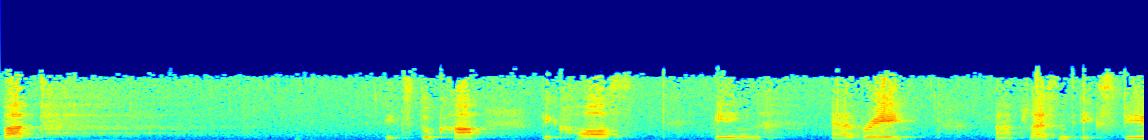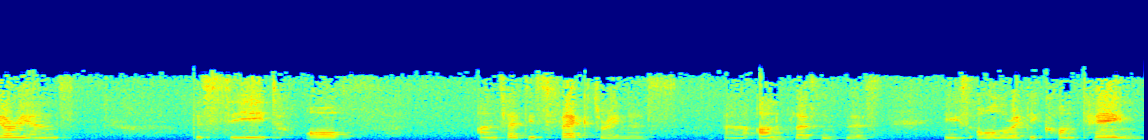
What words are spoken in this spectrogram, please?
But it's dukkha because in every uh, pleasant experience the seed of unsatisfactoriness, uh, unpleasantness is already contained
